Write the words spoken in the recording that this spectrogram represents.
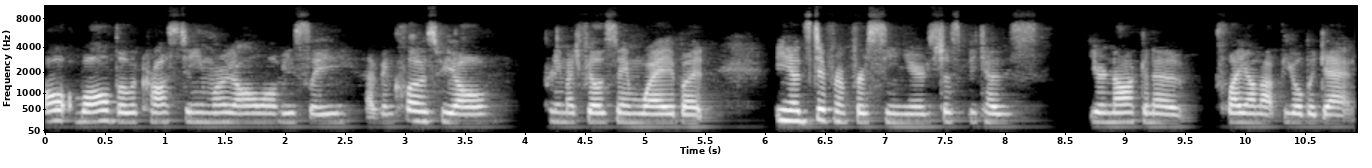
all well, the lacrosse team, we all obviously have been close. We all pretty much feel the same way, but you know, it's different for seniors just because you're not gonna play on that field again.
